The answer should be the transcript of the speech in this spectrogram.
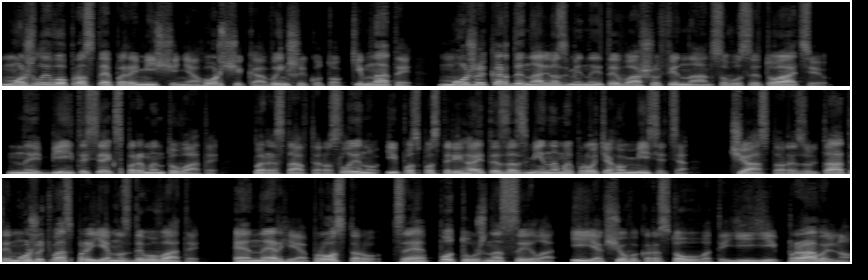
Можливо, просте переміщення горщика в інший куток кімнати може кардинально змінити вашу фінансову ситуацію. Не бійтеся експериментувати, переставте рослину і поспостерігайте за змінами протягом місяця. Часто результати можуть вас приємно здивувати. Енергія простору це потужна сила, і якщо використовувати її правильно,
